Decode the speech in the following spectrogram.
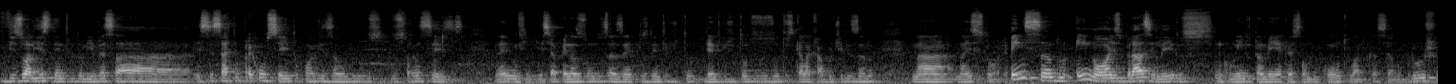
visualize dentro do livro essa, esse certo preconceito com a visão dos, dos franceses. Né? Enfim, esse é apenas um dos exemplos dentro de, dentro de todos os outros que ela acaba utilizando na, na história. Pensando em nós brasileiros, incluindo também a questão do conto lá do Castelo Bruxo,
